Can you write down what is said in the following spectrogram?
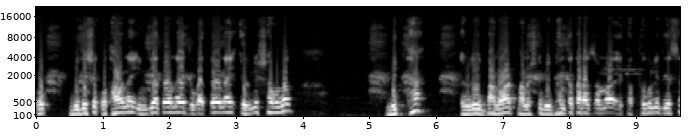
ও বিদেশে কোথাও নাই, ইন্ডিয়াতেও নাই, দুবাইতেও নাই, এগুলি সব হলো মিথ্যা এগুলি বানোয়াট মানুষকে বিভ্রান্ত করার জন্য এই তথ্যগুলি দিয়েছে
